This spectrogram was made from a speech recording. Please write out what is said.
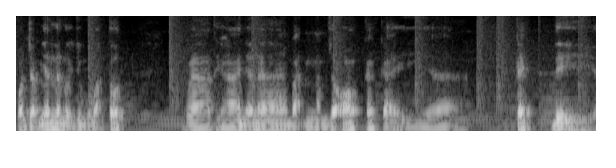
quan trọng nhất là nội dung của bạn tốt và thứ hai nữa là bạn nắm rõ các cái uh, cách để uh,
